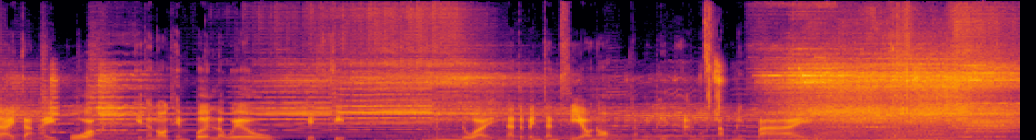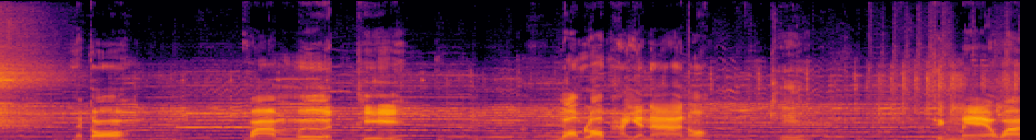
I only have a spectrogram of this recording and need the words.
ได้จากไอ้พวก Eternal Temple Level 70อืมด้วย น่าจะเป็นจันเซียวเนาะจำไม่ผิดอ่านกดซับมิดไป แล้วก็ ความมืดที่ล้อมรอบหายนะเนาะโอเค ถึงแม้ว่า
